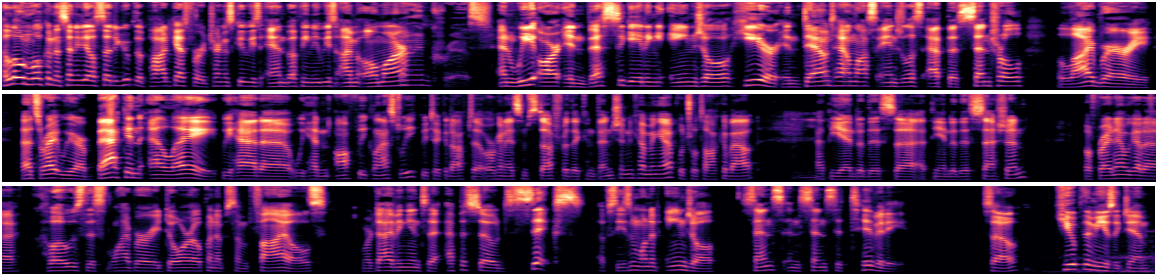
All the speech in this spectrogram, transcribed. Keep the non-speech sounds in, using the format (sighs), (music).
Hello and welcome to Sunnydale Study Group, the podcast for returning Scoobies and Buffy newbies. I'm Omar, I'm Chris. and we are investigating Angel here in downtown Los Angeles at the Central Library. That's right, we are back in LA. We had uh we had an off week last week. We took it off to organize some stuff for the convention coming up, which we'll talk about at the end of this uh, at the end of this session. But for right now, we gotta close this library door, open up some files. We're diving into episode six of season one of Angel, Sense and Sensitivity. So, cue up the music, Jim.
